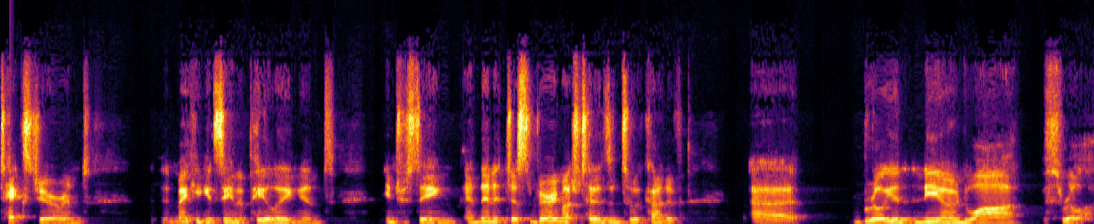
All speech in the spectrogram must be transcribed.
texture and making it seem appealing and interesting. And then it just very much turns into a kind of uh, brilliant neo noir thriller.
